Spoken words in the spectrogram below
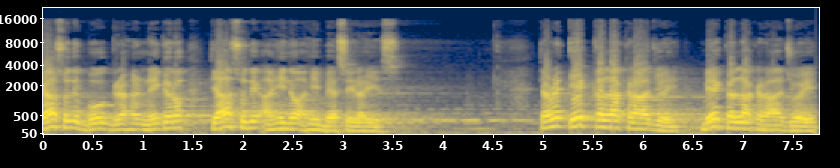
જ્યાં સુધી ભોગ ગ્રહણ નહીં કરો, ત્યાં સુધી અહીંનો અહીં બેસી રહીશ. તેમણે એક કલાક રાહ જોઈ, બે કલાક રાહ જોઈ,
